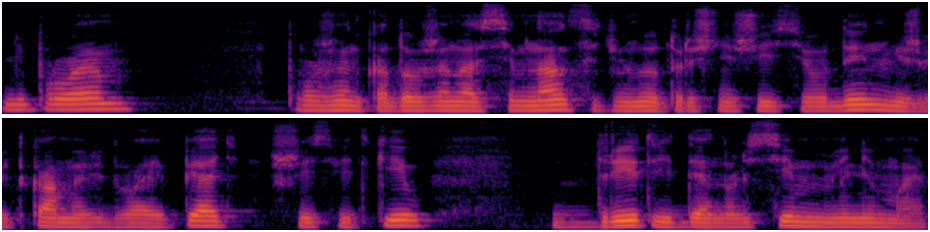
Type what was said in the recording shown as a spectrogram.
Дніпро М. Пружинка довжина 17, внутрішній 6,1, між вітками 2,5, 6 вітків. Дріт йде 0,7 мм.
